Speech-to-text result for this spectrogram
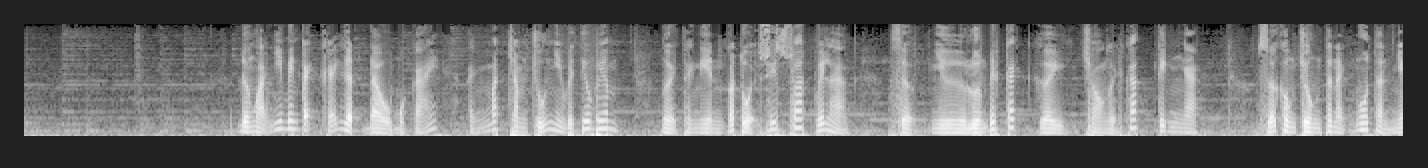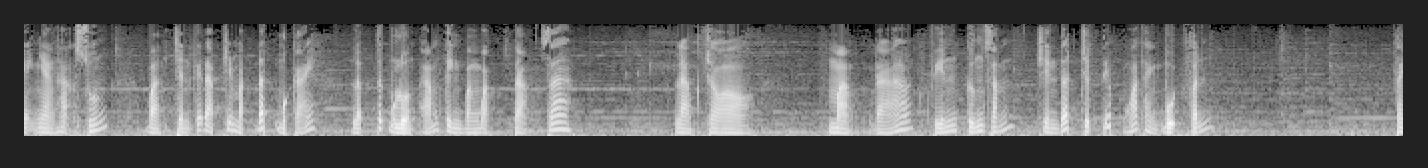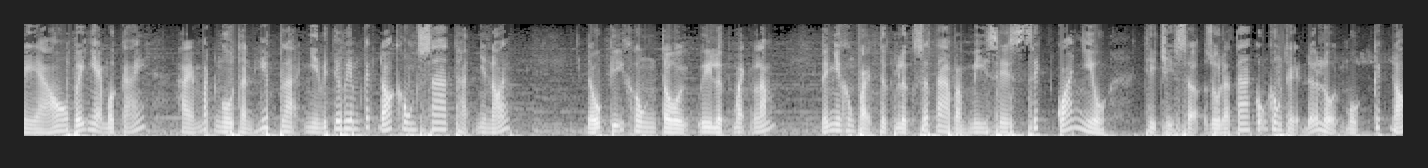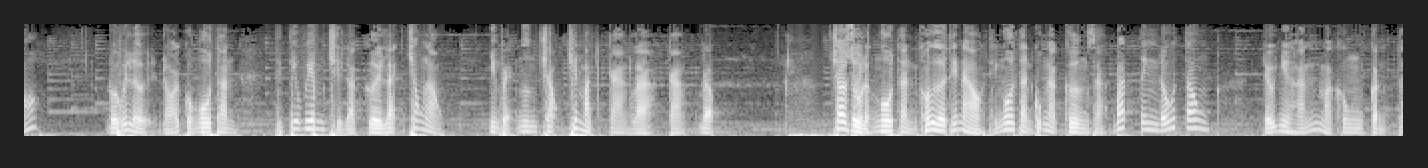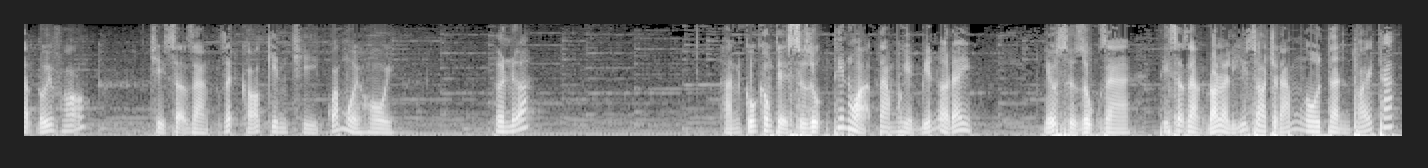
Đường Hoài Nhi bên cạnh khẽ gật đầu một cái, ánh mắt chăm chú nhìn về tiêu viêm. Người thanh niên có tuổi suýt soát với làng, dường như luôn biết cách gây cho người khác kinh ngạc. Giữa không trung thân ảnh ngô thần nhẹ nhàng hạ xuống, bàn chân cái đạp trên mặt đất một cái, lập tức một luồng ám kình bằng bạc tảng ra, làm cho mảng đá phiến cứng rắn trên đất trực tiếp hóa thành bụi phấn. Tay áo vẫy nhẹ một cái, hai mắt ngô thần híp lại nhìn với tiêu viêm cách đó không xa thản như nói. Đấu kỹ không tồi, uy lực mạnh lắm. Nếu như không phải thực lực giữa ta và mi xê xích quá nhiều, thì chỉ sợ dù là ta cũng không thể đỡ nổi một kích đó. Đối với lời nói của ngô thần, thì tiêu viêm chỉ là cười lạnh trong lòng nhưng vẻ ngưng trọng trên mặt càng là càng đậm. Cho dù là ngô thần khó ưa thế nào thì ngô thần cũng là cường giả bát tinh đấu tông. Nếu như hắn mà không cẩn thận đối phó, chỉ sợ rằng rất khó kiên trì quá mồi hồi. Hơn nữa, hắn cũng không thể sử dụng thiên họa tam huyền biến ở đây. Nếu sử dụng ra thì sợ rằng đó là lý do cho đám ngô thần thoái thác.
